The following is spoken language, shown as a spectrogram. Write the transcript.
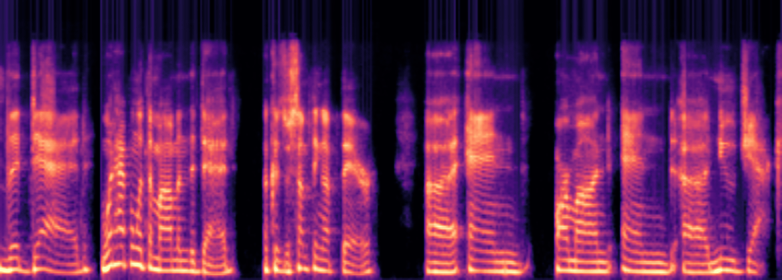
the dad. What happened with the mom and the dad? Because there's something up there. Uh, and Armand and uh, New Jack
